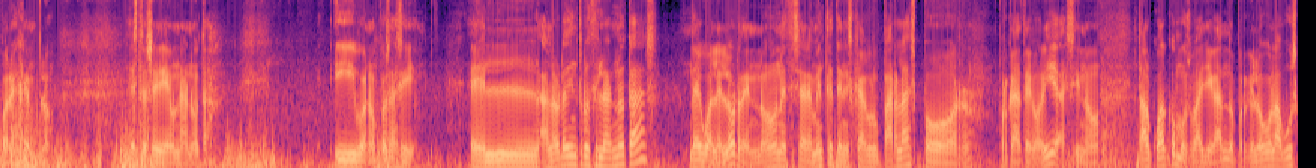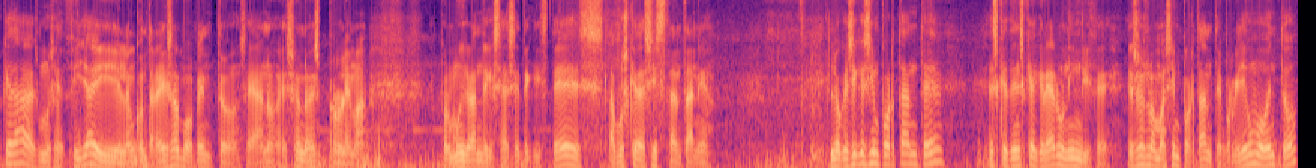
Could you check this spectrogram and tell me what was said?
por ejemplo. Esto sería una nota. Y bueno, pues así. a la hora de introducir las notas, da igual el orden, no necesariamente tenéis que agruparlas por, categoría, sino tal cual como os va llegando, porque luego la búsqueda es muy sencilla y lo encontraréis al momento, o sea, no, eso no es problema. Por muy grande que sea ese TXT, la búsqueda es instantánea. Lo que sí que es importante es que tenéis que crear un índice, eso es lo más importante, porque llega un momento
